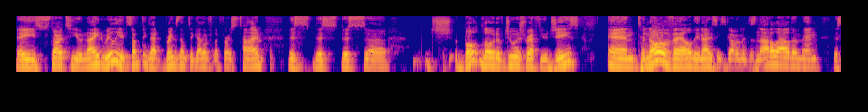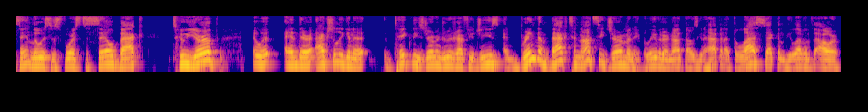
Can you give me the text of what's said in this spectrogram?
They start to unite. Really, it's something that brings them together for the first time. This this this uh, boatload of Jewish refugees And to no avail, the United States government does not allow them in. The St. Louis is forced to sail back to Europe, and they're actually going to take these German Jewish refugees and bring them back to Nazi Germany. Believe it or not, that was going to happen at the last second, the 11th hour.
